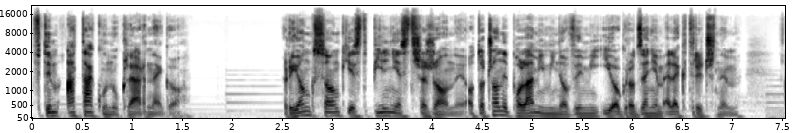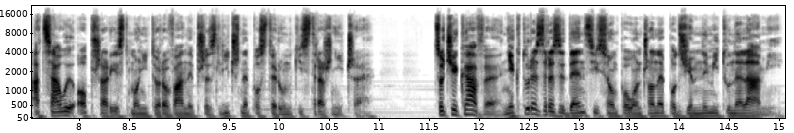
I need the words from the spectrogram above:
w tym ataku nuklearnego. Ryong-song jest pilnie strzeżony, otoczony polami minowymi i ogrodzeniem elektrycznym, a cały obszar jest monitorowany przez liczne posterunki strażnicze. Co ciekawe, niektóre z rezydencji są połączone podziemnymi tunelami,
